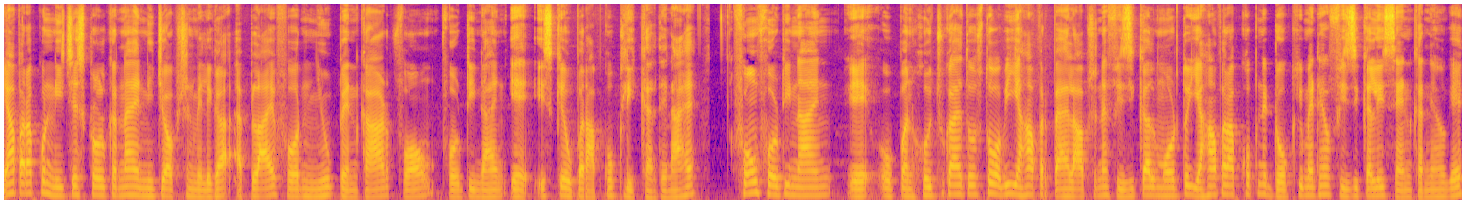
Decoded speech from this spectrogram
यहाँ पर आपको नीचे स्क्रॉल करना है, नीचे ऑप्शन मिलेगा apply for new PAN card form 49 A इसके ऊपर आपको क्लिक कर देना है। फॉर्म 49 ए ओपन हो चुका है दोस्तों। अभी यहाँ पर पहला ऑप्शन है फ़िज़िकल मोड तो यहाँ पर आपको अपने डॉक्यूमेंट है वो फिजिकली सेंड करने होंगे।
